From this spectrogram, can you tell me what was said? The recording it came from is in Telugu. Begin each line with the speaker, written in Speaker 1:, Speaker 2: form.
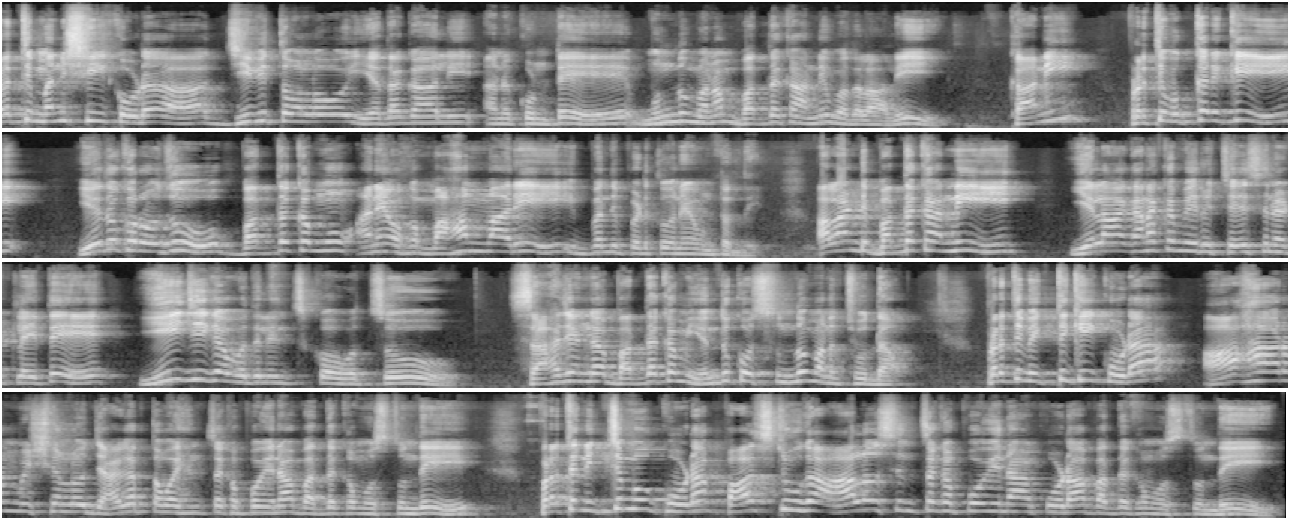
Speaker 1: ప్రతి మనిషి కూడా జీవితంలో ఎదగాలి అనుకుంటే ముందు మనం బద్ధకాన్ని వదలాలి. కానీ ప్రతి ఒక్కరికి ఏదో ఒక రోజు బద్ధకము అనే ఒక మహమ్మారి ఇబ్బంది పెడుతూనే ఉంటుంది. అలాంటి బద్ధకాన్ని ఇలా గనక మీరు చేసినట్లయితే ఈజీగా వదిలించుకోవచ్చు. సహజంగా బద్ధకం ఎందుకు వస్తుందో మనం చూద్దాం. ప్రతి వ్యక్తికి కూడా ఆహారం విషయంలో జాగ్రత్త వహించకపోయినా బద్ధకం వస్తుంది. ప్రతినిత్యము కూడా పాజిటివ్గా ఆలోచించకపోయినా కూడా బద్ధకం వస్తుంది.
